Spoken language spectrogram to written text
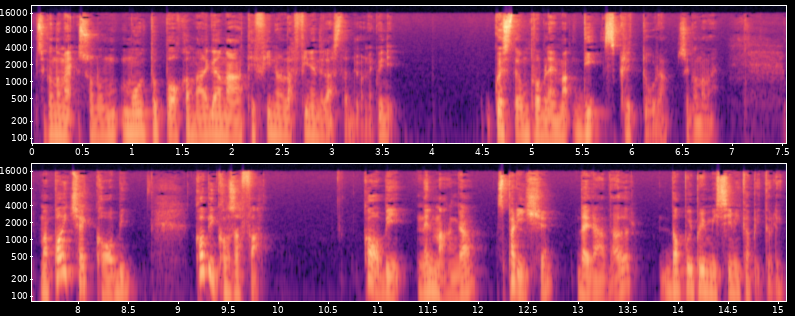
secondo me, sono molto poco amalgamati fino alla fine della stagione, quindi questo è un problema di scrittura, secondo me. Ma poi c'è Kobe. Kobe cosa fa? Kobe nel manga sparisce dai radar dopo i primissimi capitoli.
